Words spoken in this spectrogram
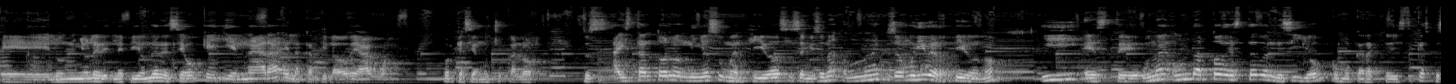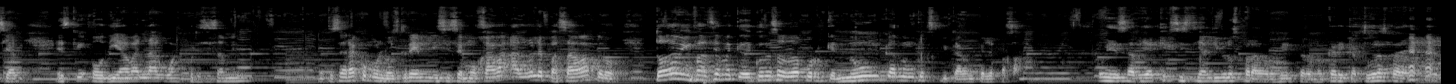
eh, los niños le, le, pidieron de deseo que llenara el acantilado de agua, porque hacía mucho calor. Entonces ahí están todos los niños sumergidos y se me hizo una, un episodio muy divertido, ¿no? Y este, una, un dato de este duendecillo, como característica especial, es que odiaba el agua, precisamente. Entonces era como los gremlins, si se mojaba algo le pasaba, pero toda mi infancia me quedé con esa duda porque nunca, nunca explicaron qué le pasaba. Oye, sabía que existían libros para dormir, pero no caricaturas para dormir.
